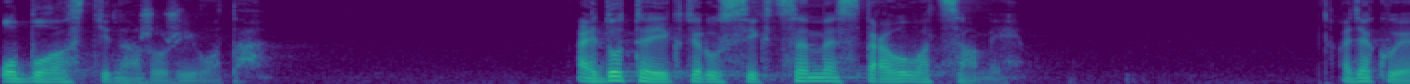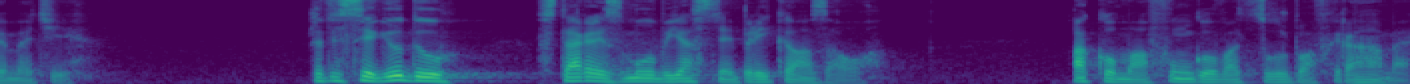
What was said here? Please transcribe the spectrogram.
oblasti nášho života. Aj do tej, ktorú si chceme spravovať sami. A ďakujeme ti, že ty si ľudu starej zmluvy jasne prikázal, ako má fungovať služba v chráme,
